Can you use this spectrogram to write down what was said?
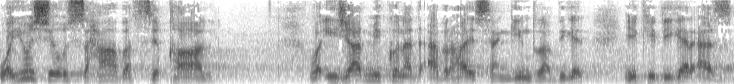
و ینشئ السحاب الثقال، و ایجاد میکند ابرهای سنگین را. دیگر یکی دیگر از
